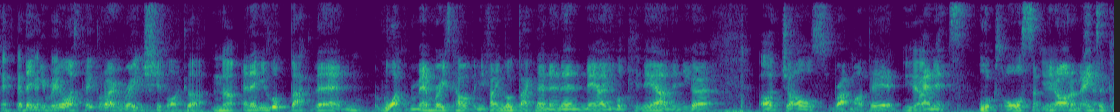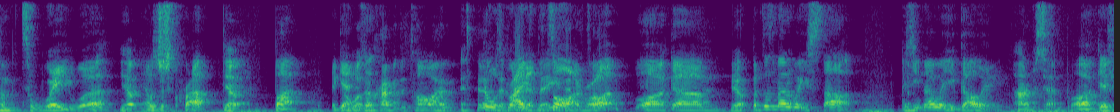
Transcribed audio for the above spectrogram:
and then you realise people don't read shit like that. No. And then you look back then, like memories come up in your phone. You look back then, and then now you look now, and then you go, "Oh, Joel's wrapped my van." Yeah. And it looks awesome. you know what I mean? 100%. To come to where you were. Yep. It was just crap. Yep. But again, It wasn't crap at the time. it was great at the time, right? Like, um, Yep. but it doesn't matter where you start because you know where you're going. Hundred percent. Like, if,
